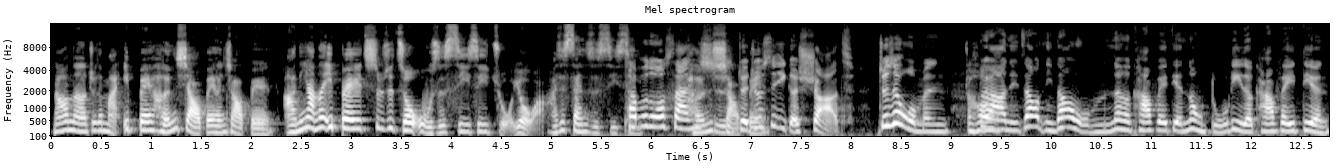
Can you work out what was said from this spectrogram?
然后呢就是买一杯很小杯很小杯啊，你想那一杯是不是只有五十 CC 左右啊？还是三十 CC？差不多三十，很小杯，对，就是一个 shot，就是我们、uh huh. 对啊，你知道你知道我们那个咖啡店那种独立的咖啡店。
